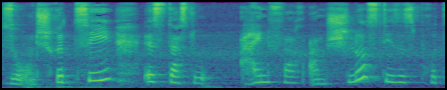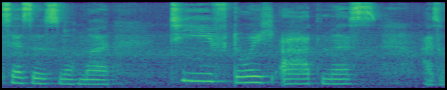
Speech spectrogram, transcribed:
So, und Schritt C ist, dass du einfach am Schluss dieses Prozesses nochmal tief durchatmest. Also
